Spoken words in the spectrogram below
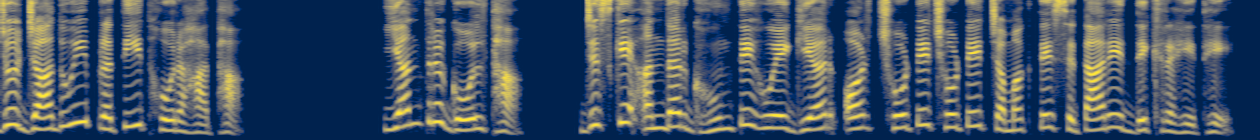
जो जादुई प्रतीत हो रहा था। यंत्र गोल था, जिसके अंदर घूमते हुए गियर और छोटे छोटे चमकते सितारे दिख रहे थे।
